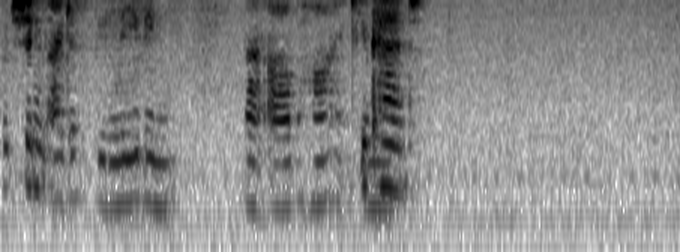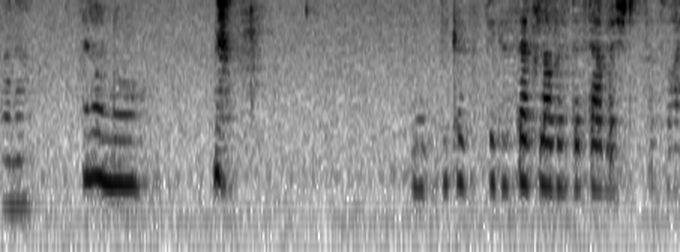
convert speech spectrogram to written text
But shouldn't I just be leaving that all behind? You can't. I know. I don't know. because because self love isn't established. That's why.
